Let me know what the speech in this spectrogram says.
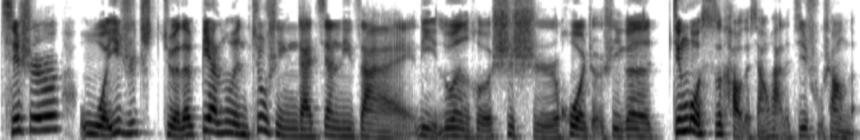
其实我一直觉得辩论就是应该建立在理论和事实，或者是一个经过思考的想法的基础上的。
